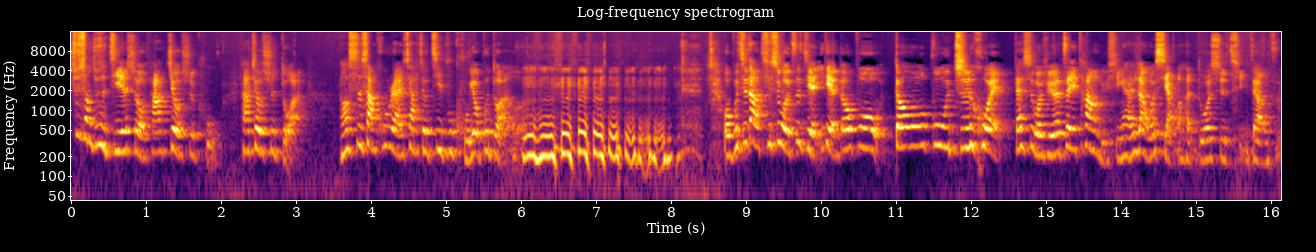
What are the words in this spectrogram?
事实上就是接受，它就是苦，它就是短。然后世上忽然一下就既不苦又不短了。我不知道，其实我自己也一点都不都不智慧，但是我觉得这一趟旅行还是让我想了很多事情。这样子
